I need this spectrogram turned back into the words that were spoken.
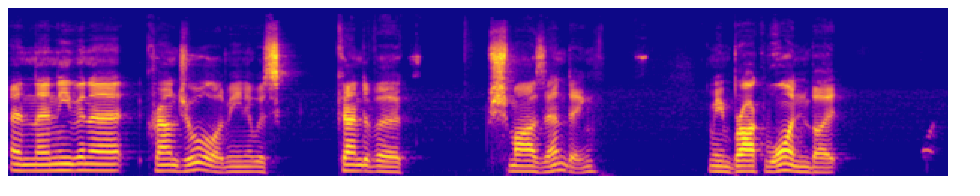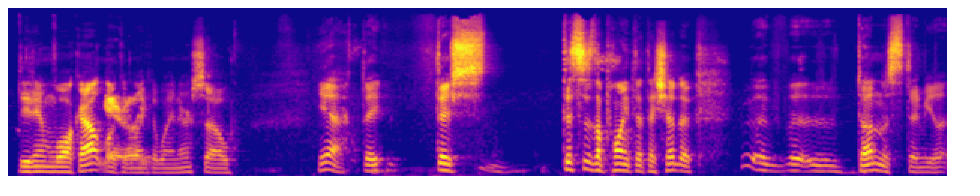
and then even at Crown Jewel, I mean, it was kind of a schmoz ending. I mean, Brock won, but they didn't walk out looking like the winner. So, yeah, they there's this is the point that they should have uh, uh, done the stimula,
